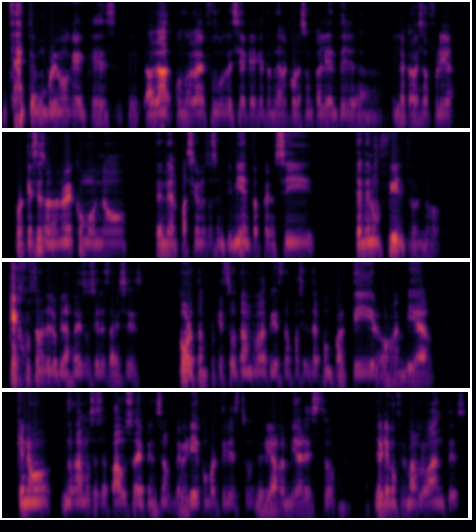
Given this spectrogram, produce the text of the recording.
Tengo un primo que, que, habla, cuando habla de fútbol decía que hay que tener el corazón caliente y la, y la cabeza fría, porque es eso, ¿no? No es como no tener pasiones o sentimientos, pero sí tener un filtro, ¿no? Que es justamente lo que las redes sociales a veces cortan, porque es todo tan rápido, es tan fácil de compartir o reenviar, que no nos damos esa pausa de pensar, debería compartir esto, debería reenviar esto, debería confirmarlo antes.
